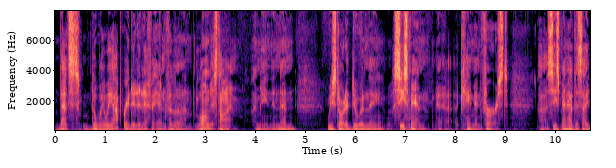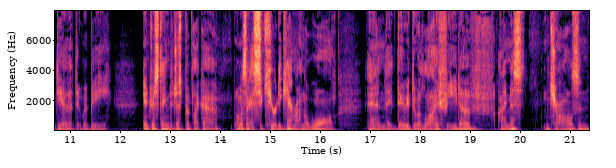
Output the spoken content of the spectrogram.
that's the way we operated at FAN for the longest time. I mean, and then we started doing the C-SPAN uh, came in first. Uh, C-SPAN had this idea that it would be interesting to just put like a almost like a security camera on the wall, and they they would do a live feed of Imus and Charles and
